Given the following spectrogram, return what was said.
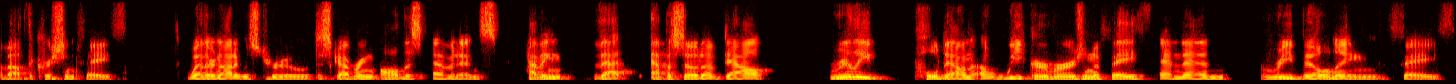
about the Christian faith, whether or not it was true, discovering all this evidence, having that episode of doubt really pull down a weaker version of faith and then rebuilding faith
